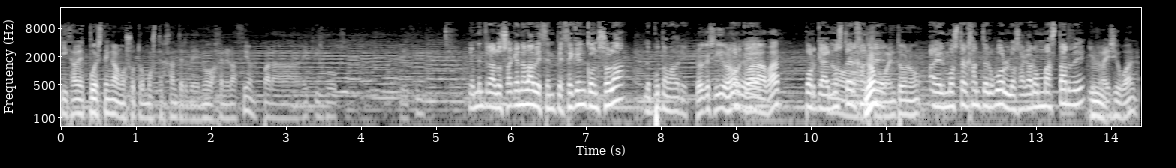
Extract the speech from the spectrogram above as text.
Quizá después tengamos otro Monster Hunter de nueva generación para Xbox. Play 5. Yo mientras lo saquen a la vez en PC que en consola, de puta madre. Creo que sí, ¿no? Porque- Que va a lavar. Porque al No, Monster Hunter, momento no. el Monster Hunter World lo sacaron más tarde Y el. Rise igual.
